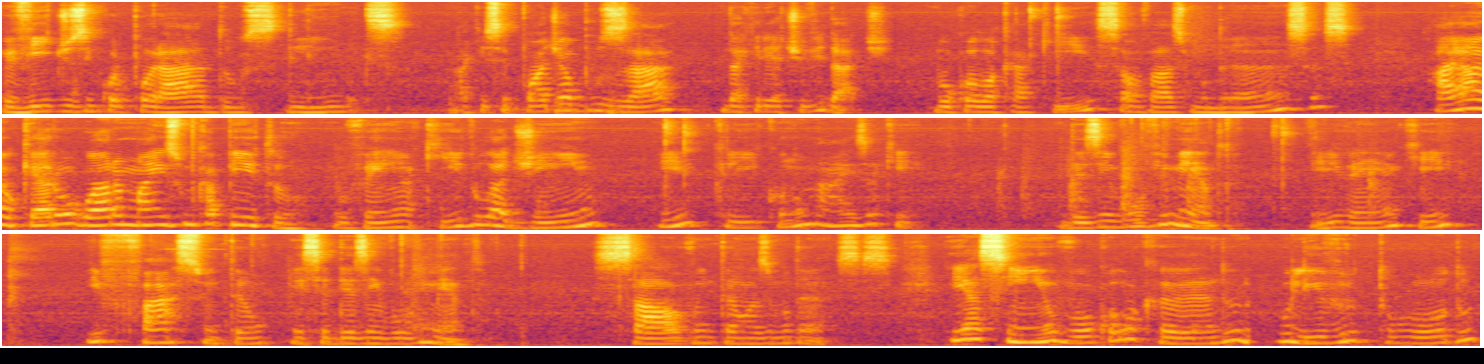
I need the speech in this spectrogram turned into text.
vídeos incorporados, links. Aqui você pode abusar da criatividade. Vou colocar aqui, salvar as mudanças. Ah, eu quero agora mais um capítulo. Eu venho aqui do ladinho e clico no mais aqui. Desenvolvimento. E venho aqui e faço então esse desenvolvimento. Salvo então as mudanças. E assim eu vou colocando o livro todo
